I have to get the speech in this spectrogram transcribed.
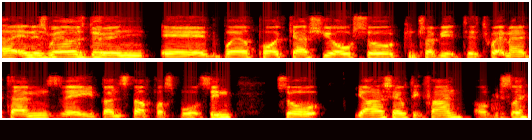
Uh, and as well as doing uh, the Blethered podcast, you also contribute to 20 Minute Tims. Uh, you've done stuff for Sports Scene. So you're a Celtic fan, obviously.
